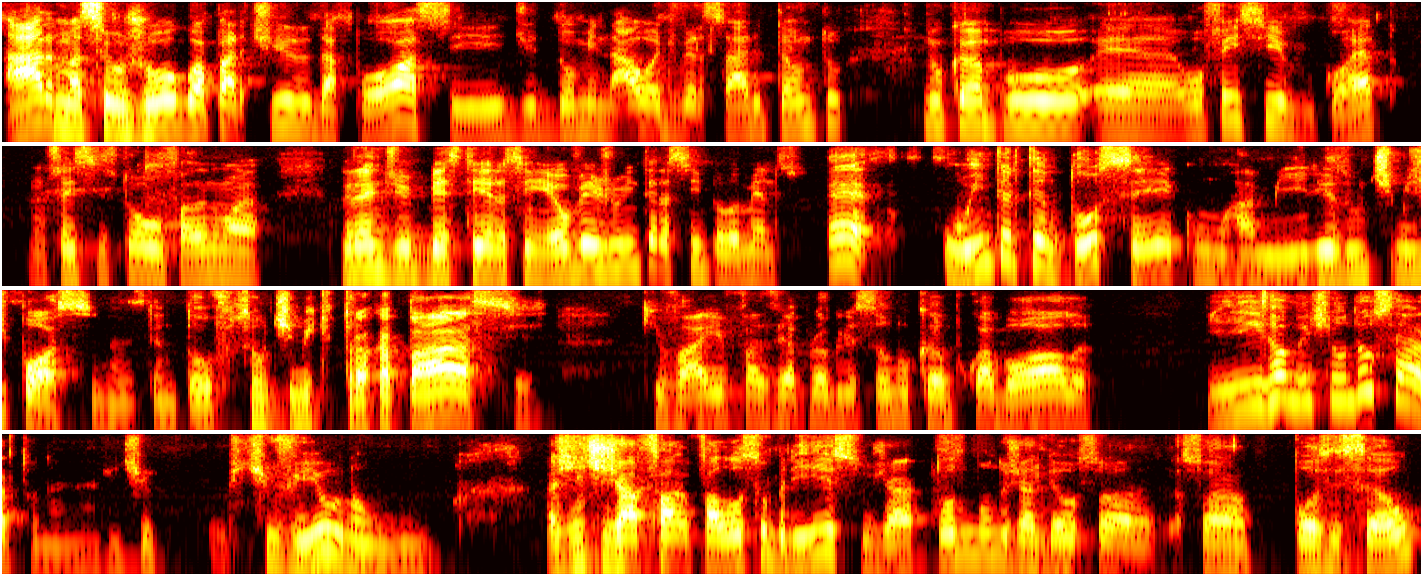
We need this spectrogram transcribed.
arma seu jogo a partir da posse e de dominar o adversário tanto no campo ofensivo, correto? Não sei se estou falando uma grande besteira, assim. Eu vejo o Inter assim, pelo menos. É, o Inter tentou ser, com o Ramires, um time de posse, né? Tentou ser um time que troca passe, que vai fazer a progressão no campo com a bola. E realmente não deu certo, né? A gente, a gente viu, não... a gente já fa falou sobre isso, já todo mundo já uhum. deu sua, a sua posição.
